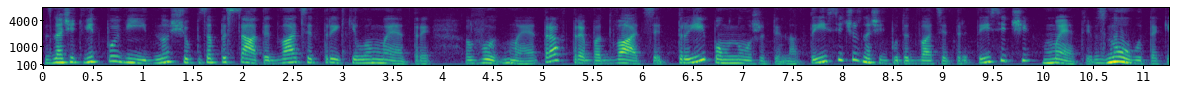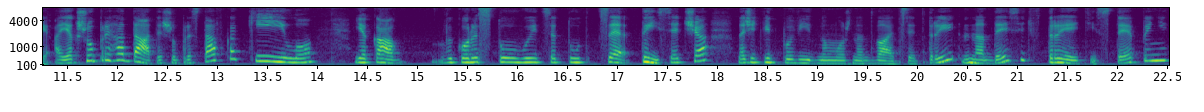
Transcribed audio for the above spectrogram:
Значить, відповідно, щоб записати 23 кілометри в метрах, треба 23 помножити на 1000, значить буде 23 тисячі метрів. Знову таки, а якщо пригадати, що приставка кіло, яка використовується тут, це тисяча, значить, відповідно, можна 23 на 10 в третій степені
